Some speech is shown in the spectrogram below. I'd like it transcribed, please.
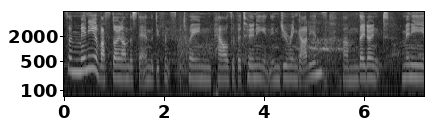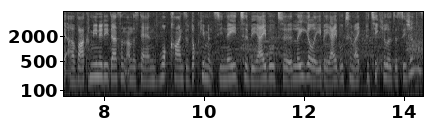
So many of us don't understand the difference between powers of attorney and enduring guardians. Um, they don't. Many of our community doesn't understand what kinds of documents you need to be able to legally be able to make particular decisions.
